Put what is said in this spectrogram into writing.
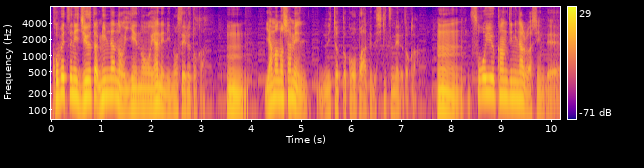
個別に住宅みんなの家の屋根に乗せるとかうん。山の斜面にちょっとこうバーって敷き詰めるとかうん。そういう感じになるらしいんで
